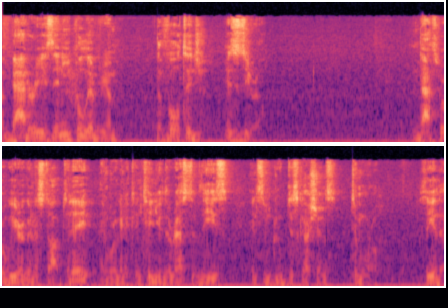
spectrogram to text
a battery is in equilibrium, the voltage is zero. And that's where we are going to stop today, and we're going to continue the rest of these in some group discussions tomorrow. See you then.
